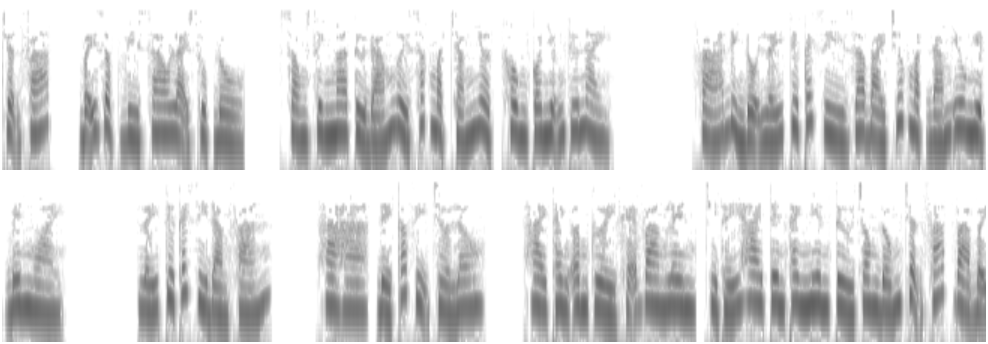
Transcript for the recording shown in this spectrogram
Trận pháp, bẫy dập vì sao lại sụp đổ. Song sinh ma từ đám người sắc mặt trắng nhợt không có những thứ này. Phá đỉnh đội lấy tư cách gì ra bài trước mặt đám yêu nghiệt bên ngoài. Lấy tư cách gì đàm phán. Ha ha, để các vị chờ lâu. Hai thanh âm cười khẽ vang lên, chỉ thấy hai tên thanh niên từ trong đống trận pháp và bẫy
